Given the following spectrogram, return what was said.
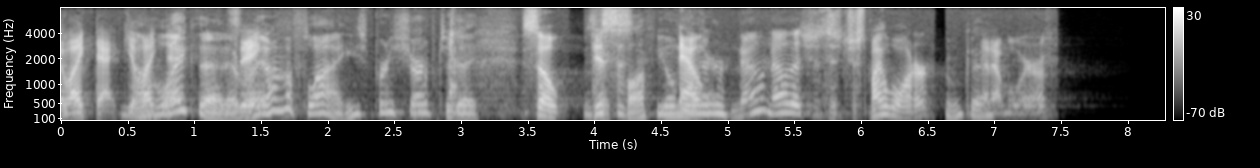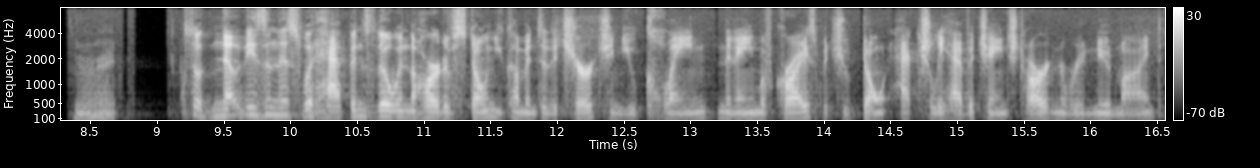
You like that? You I like, like that. See? Right on the fly. He's pretty sharp today. So Is this that is coffee over now. there? No, no, that's just it's just my water Okay. that I'm aware of. All right. So now, isn't this what happens though in the heart of stone? You come into the church and you claim the name of Christ, but you don't actually have a changed heart and a renewed mind.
